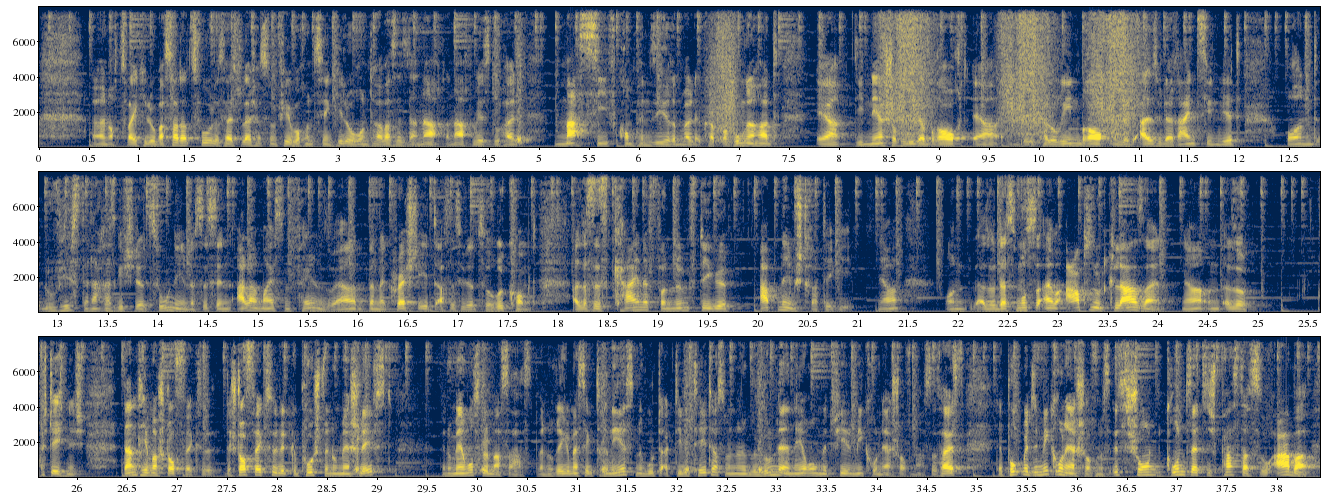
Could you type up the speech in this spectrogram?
Äh, noch 2 Kilo Wasser dazu, das heißt, vielleicht hast du in vier Wochen 10 Kilo runter. Was ist danach? Danach wirst du halt massiv kompensieren, weil der Körper Hunger hat, er die Nährstoffe wieder braucht, er die Kalorien braucht und sich alles wieder reinziehen wird. Und du wirst danach das Gewicht wieder zunehmen. Das ist in allermeisten Fällen so, ja. Wenn der Crash geht, dass es wieder zurückkommt. Also das ist keine vernünftige Abnehmstrategie, ja. Und also das muss einem absolut klar sein. Ja? Und also verstehe ich nicht. Dann Thema Stoffwechsel. Der Stoffwechsel wird gepusht, wenn du mehr schläfst, wenn du mehr Muskelmasse hast, wenn du regelmäßig trainierst, eine gute Aktivität hast und eine gesunde Ernährung mit vielen Mikronährstoffen hast. Das heißt, der Punkt mit den Mikronährstoffen, das ist schon grundsätzlich passt das so, aber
